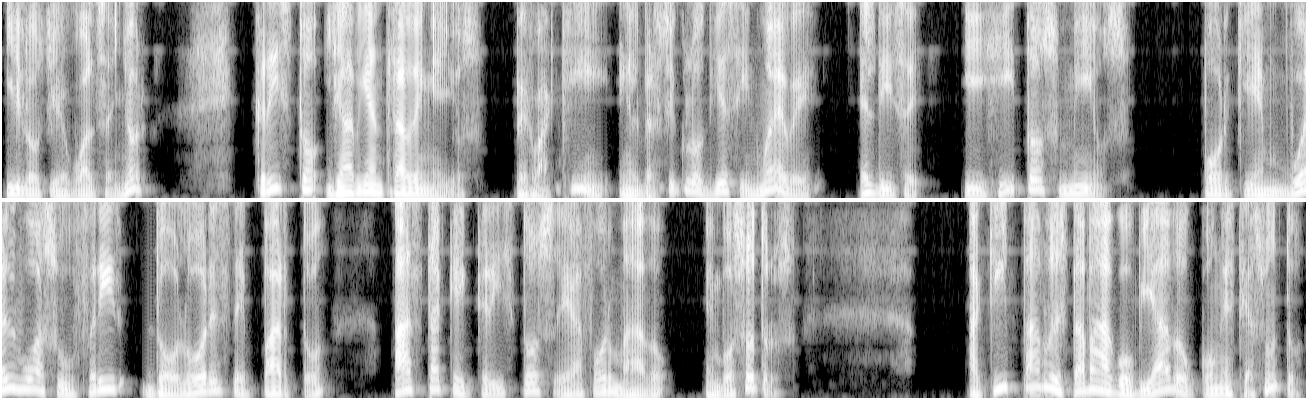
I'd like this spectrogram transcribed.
y los llevó al Señor. Cristo ya había entrado en ellos, pero aquí, en el versículo 19, Él dice, Hijitos míos, por quien vuelvo a sufrir dolores de parto hasta que Cristo sea formado en vosotros. Aquí Pablo estaba agobiado con este asunto.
